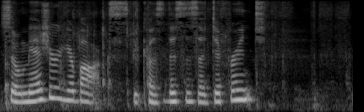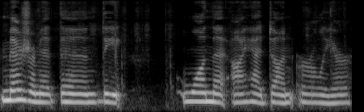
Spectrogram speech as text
So measure your box because this is a different measurement than the one that I had done earlier.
